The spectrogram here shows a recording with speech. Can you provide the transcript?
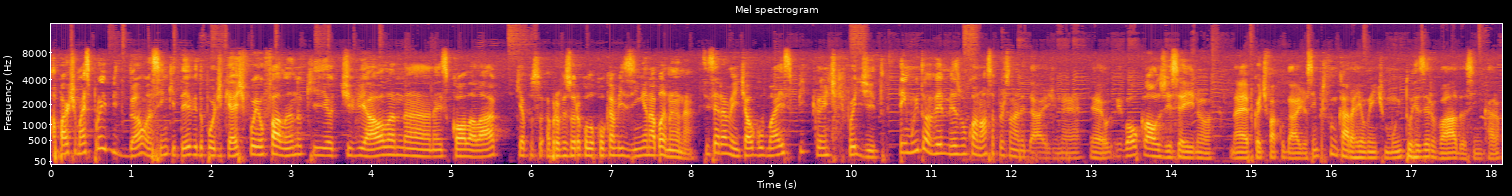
a parte mais proibidão, assim, que teve do podcast foi eu falando que eu tive aula na, na escola lá que a professora colocou camisinha na banana. Sinceramente, algo mais picante que foi dito. Tem muito a ver mesmo com a nossa personalidade, né? É, igual o Klaus disse aí no, na época de faculdade, eu sempre fui um cara realmente muito reservado, assim, cara.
